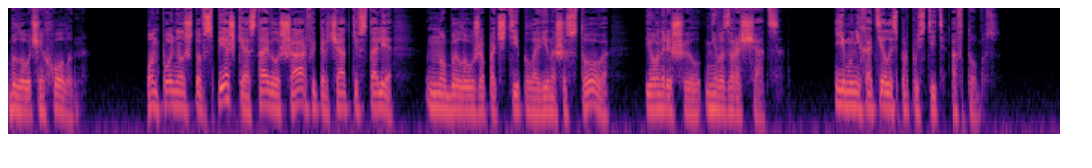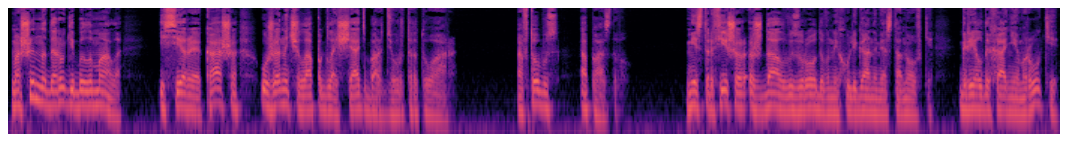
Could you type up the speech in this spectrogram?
Было очень холодно. Он понял, что в спешке оставил шарф и перчатки в столе, но было уже почти половина шестого, и он решил не возвращаться. Ему не хотелось пропустить автобус. Машин на дороге было мало, и серая каша уже начала поглощать бордюр тротуара. Автобус опаздывал. Мистер Фишер ждал в изуродованной хулиганами остановке, грел дыханием руки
